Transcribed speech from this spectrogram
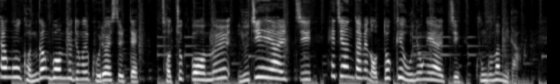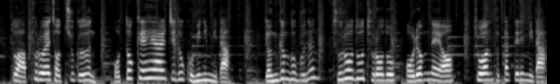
향후 건강보험료 등을 고려했을 때 저축보험을 유지해야 할지 해지한다면 어떻게 운용해야 할지 궁금합니다. 또 앞으로의 저축은 어떻게 해야 할지도 고민입니다. 연금 부분은 들어도 들어도 어렵네요. 조언 부탁드립니다.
